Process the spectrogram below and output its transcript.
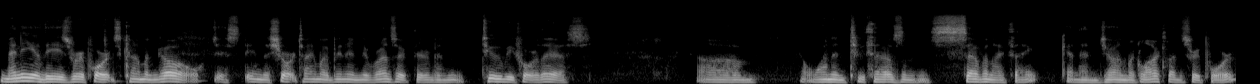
many of these reports come and go. Just in the short time I've been in New Brunswick, there have been two before this. Um, one in 2007, I think, and then John McLaughlin's report.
